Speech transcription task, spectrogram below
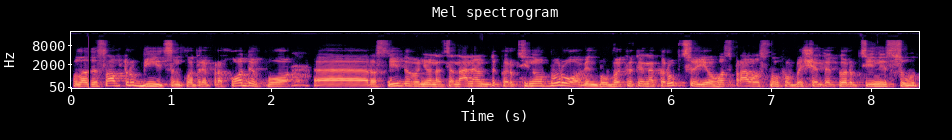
Владислав Трубіцин, котрий проходив по е, розслідуванню Національного антикорупційного бюро. Він був викритий на корупцію. Його справу слухав Вищий антикорупційний суд.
